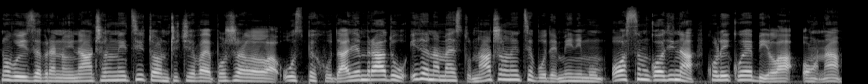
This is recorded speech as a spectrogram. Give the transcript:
Novoizabranoj načelnici Tončićeva je poželela uspeh u daljem radu i da na mestu načelnice bude minimum 8 godina koliko je bila ona ona.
